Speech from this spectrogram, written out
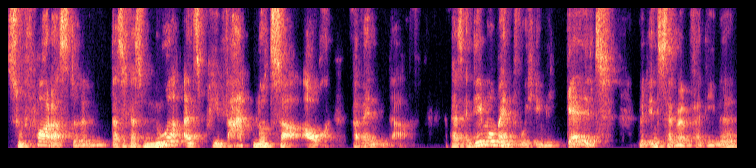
zuvorderst drin, dass ich das nur als Privatnutzer auch verwenden darf. Das heißt, in dem Moment, wo ich irgendwie Geld mit Instagram verdiene,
